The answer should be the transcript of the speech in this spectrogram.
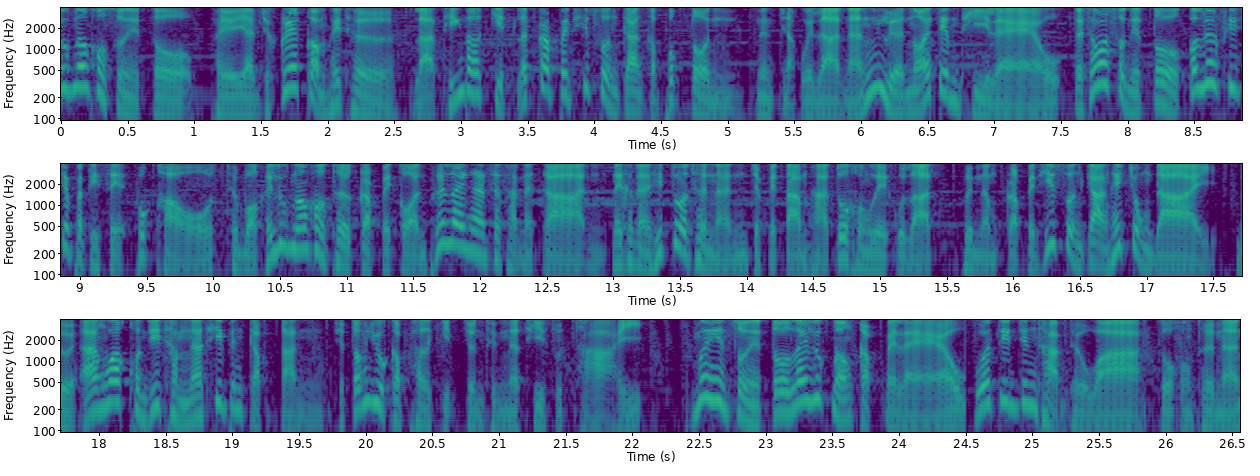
ลูกน้องของโซเนโตพยายามจะเกลี้ยกล่อมให้เธอละทิ้งภารกิจและกลับไปที่ส่วนกลางกับพวกตน เนื่องจากเวลานั้นเหลือน้อยเต็มทีแล้ว แต่ถ้าว่าโซเนโตก็เลือกที่จะปฏิเสธพวกเขา เธอบอกให้ลูกน้องของเธอกลับไปก่อนเพื่อรายงานสถานการณ์ ในขณะที่ตัวเธอนั้นจะไปตามหาตัวของเลกูลัสเพื่อนำกลับไปที่ส่วนกลางให้จงได้ โดยอ้างว่าคนที่ทำหน้าที่เป็นกัปตัน จะต้องอยู่กับภารกิจจนถึงนาทีสุดท้าย เมื่อเห็นโซเนโตไล่ลูกน้องกลับไปแล้วเวอร์ตินจึงถามเธอว่า ตัวของเธอนั้น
